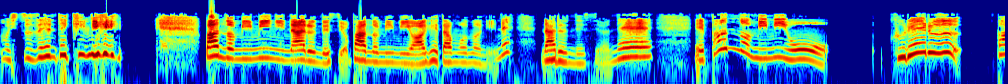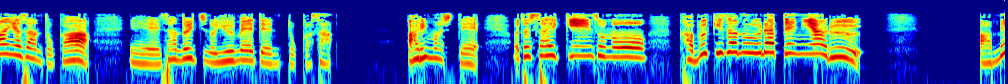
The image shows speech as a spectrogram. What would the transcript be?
もう必然的に パンの耳になるんですよ。パンの耳を揚げたものにね、なるんですよね。え、パンの耳をくれるパン屋さんとか、えー、サンドイッチの有名店とかさ、ありまして、私最近その、歌舞伎座の裏手にある、アメ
